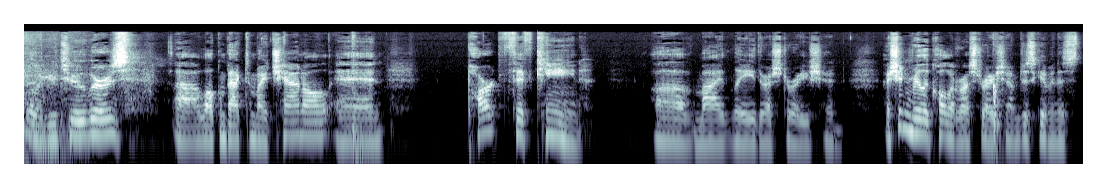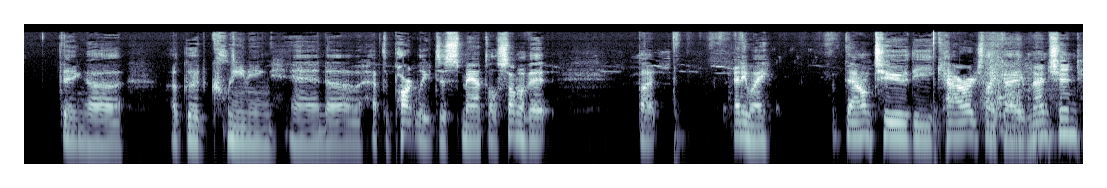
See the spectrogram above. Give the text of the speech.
Hello YouTubers, uh, welcome back to my channel and part 15 of my lathe restoration. I shouldn't really call it restoration, I'm just giving this thing a, a good cleaning and uh, have to partly dismantle some of it. But anyway, down to the carriage like I mentioned.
